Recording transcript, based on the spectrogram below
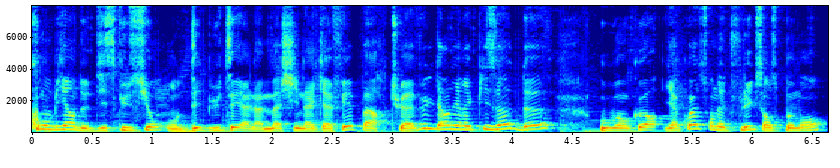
Combien de discussions ont débuté à la machine à café par Tu as vu le dernier épisode de Ou encore Y a quoi sur Netflix en ce moment?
